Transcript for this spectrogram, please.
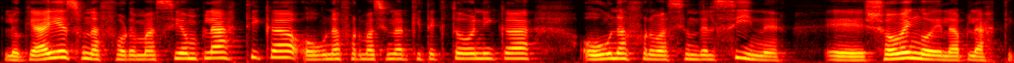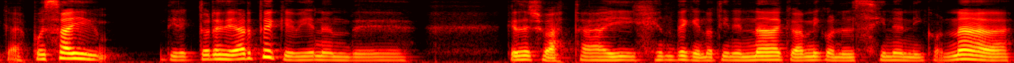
Lo que hay es una formación plástica o una formación arquitectónica o una formación del cine. Eh, yo vengo de la plástica. Después hay directores de arte que vienen de, qué sé yo, hasta hay gente que no tiene nada que ver ni con el cine ni con nada.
